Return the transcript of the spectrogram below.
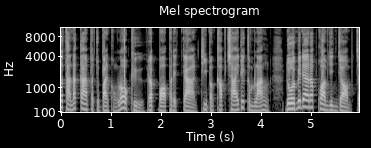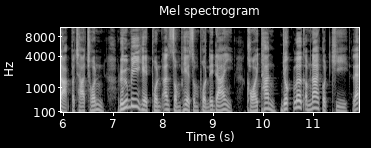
สถานการณ์ปัจจุบันของโลกคือ ระบอบเผด็จการที่บังคับใช้ด้วยกำลัง โดยไม่ได้รับความยินยอมจากประชาชน หรือมีเหตุผลอันสมเหตุสมผลใดๆ ขอให้ท่านยกเลิกอำนาจกดขี่ และ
